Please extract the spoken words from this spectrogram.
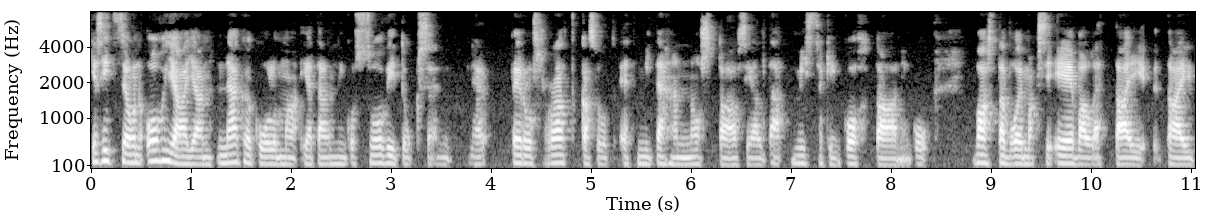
Ja sitten se on ohjaajan näkökulma ja tämän niin kuin sovituksen ne perusratkaisut, että mitä hän nostaa sieltä missäkin kohtaa niin kuin vastavoimaksi Eevalle tai, tai,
